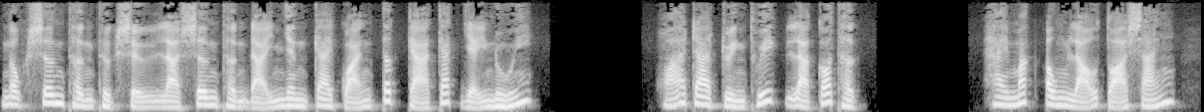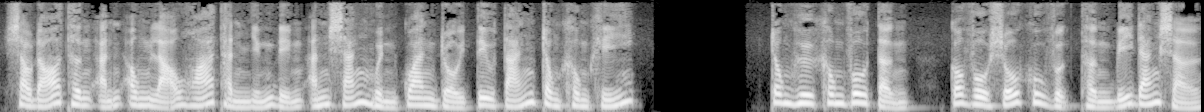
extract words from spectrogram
Ngọc Sơn Thần thực sự là Sơn Thần Đại Nhân cai quản tất cả các dãy núi. Hóa ra truyền thuyết là có thật. Hai mắt ông lão tỏa sáng, sau đó thân ảnh ông lão hóa thành những điểm ánh sáng huỳnh quang rồi tiêu tán trong không khí. Trong hư không vô tận, có vô số khu vực thần bí đáng sợ.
